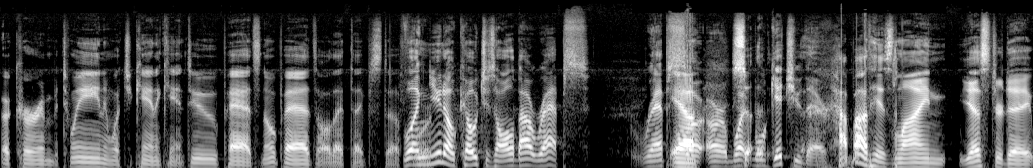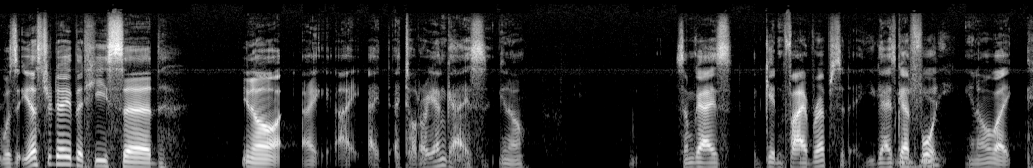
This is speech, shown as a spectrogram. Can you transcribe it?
to occur in between and what you can and can't do, pads, no pads, all that type of stuff. Well, Or- and you know, coach is all about reps. Reps Yeah. are, are what So- will get you there. How about his line yesterday? Was it yesterday that he said, you know, I, I, I, I told our young guys, you know, some guys getting five reps today. You guys got Mhm. 40, you know, like.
